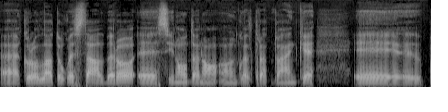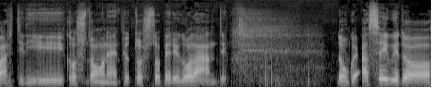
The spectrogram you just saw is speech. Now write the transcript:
eh, crollato quest'albero e si notano eh, in quel tratto anche eh, parti di costone piuttosto pericolanti. Dunque, a seguito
